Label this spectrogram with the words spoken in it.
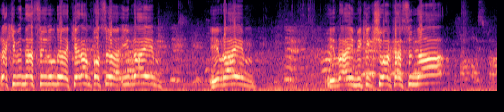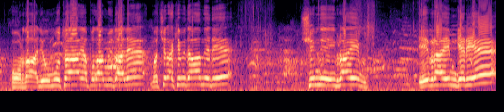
rakibinden sıyrıldı. Kerem pası. İbrahim. İbrahim. İbrahim iki kişi var karşısında. Orada Ali Umut'a yapılan müdahale. Maçın hakemi devam dedi. Şimdi İbrahim. İbrahim geriye.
